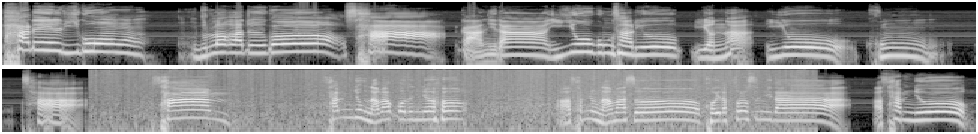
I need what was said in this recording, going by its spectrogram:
8120 눌러가지고 4가 아니라 25046이었나? 25004 3 36 남았거든요. 아, 36 남았어. 거의 다 풀었습니다. 아, 36.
